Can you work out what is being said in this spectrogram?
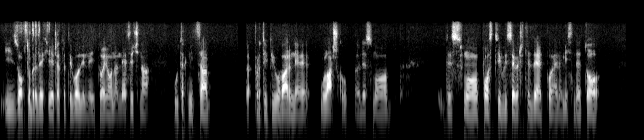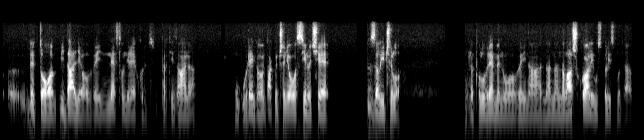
iz oktobra 2004. godine i to je ona nesrećna utakmica protiv pivovarne u Lašku, gde smo gde smo postigli svega 49 poena. Mislim da je to da je to i dalje ovaj neslavni rekord Partizana u, u regionalnom takmičenju. Ovo sinoć je zaličilo na poluvremenu ovaj, na, na, na, na Lašku, ali uspeli smo da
